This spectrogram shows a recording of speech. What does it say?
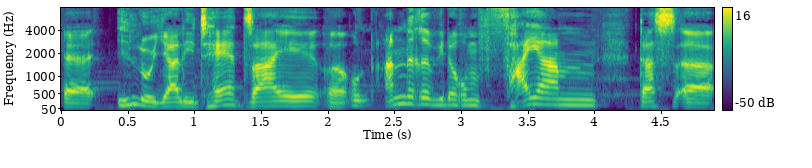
äh, Illoyalität sei äh, und andere wiederum feiern, dass äh,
